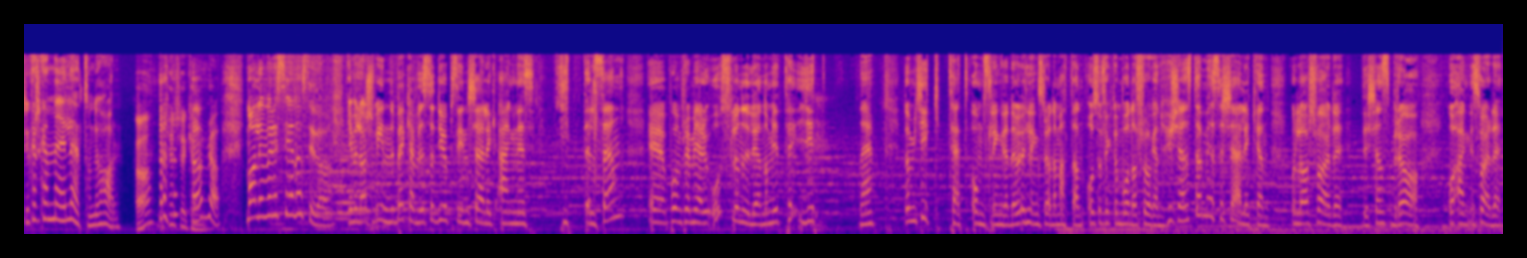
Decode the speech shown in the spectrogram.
Du kanske kan mejla ett som du har. Ja, det kanske jag Ja, kan. bra. Malin, vad är det senaste idag? Ja, men Lars Winnerbäck han visade ju upp sin kärlek Agnes Gittelsen eh, på en premiär i Oslo nyligen. De gick, gick, nej, de gick tätt omslingrade längs röda mattan och så fick de båda frågan hur känns det med sig kärleken? Och Lars svarade det känns bra och Agnes svarade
